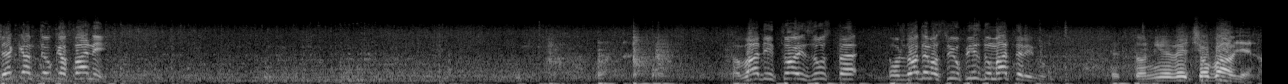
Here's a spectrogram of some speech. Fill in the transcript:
Čekam te u kafani. Iz usta, možda odemo svi u pizdu materinu. To nije već obavljeno.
